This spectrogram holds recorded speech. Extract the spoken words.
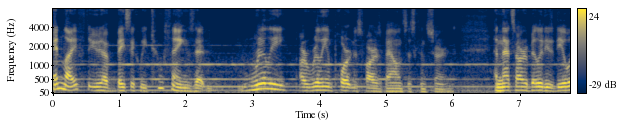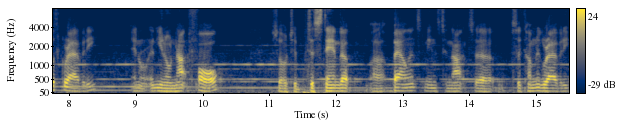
in life, you have basically two things that really are really important as far as balance is concerned, and that's our ability to deal with gravity and, and you know not fall. So to, to stand up uh, balanced means to not uh, succumb to gravity,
